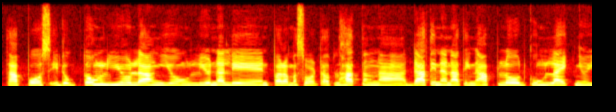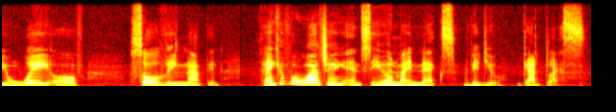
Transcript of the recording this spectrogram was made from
Tapos, idugtong nyo lang yung Lunalin para ma-sort out lahat ng na, dati na nating na-upload kung like nyo yung way of solving natin. Thank you for watching and see you in my next video. God bless.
